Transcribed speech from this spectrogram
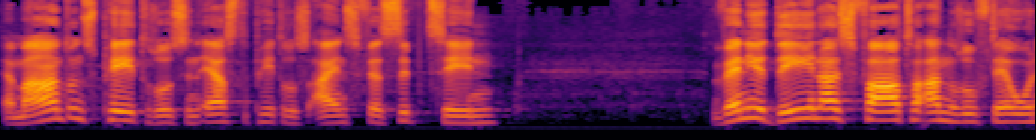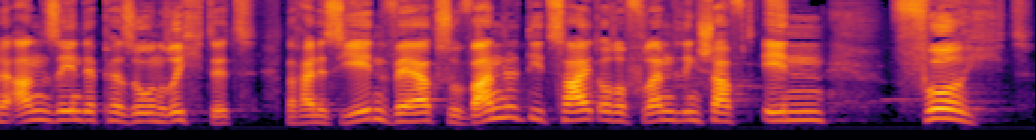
ermahnt uns Petrus in 1. Petrus 1, Vers 17, wenn ihr den als Vater anruft, der ohne Ansehen der Person richtet, nach eines jeden Werk, so wandelt die Zeit eurer Fremdlingschaft in Furcht.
